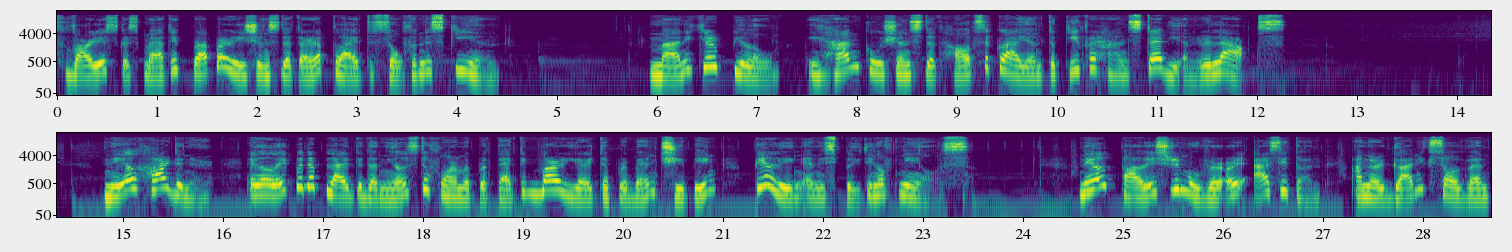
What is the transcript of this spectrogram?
of various cosmetic preparations that are applied to soften the skin. Manicure pillow, a hand cushion that helps the client to keep her hands steady and relaxed. Nail hardener, a liquid applied to the nails to form a protective barrier to prevent chipping, peeling, and splitting of nails. Nail polish remover or acetone, an organic solvent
